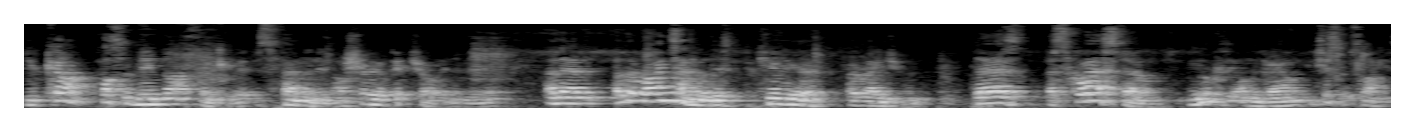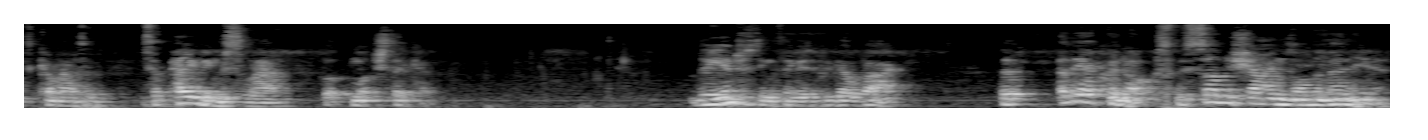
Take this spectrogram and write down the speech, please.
You can't possibly not think of it as feminine. I'll show you a picture of it in a minute. And then at the right hand of this peculiar arrangement, there's a square stone. You look at it on the ground, it just looks like it's come out of, it's a paving slab, but much thicker. The interesting thing is if we go back, that at the equinox, the sun shines on the menhir,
